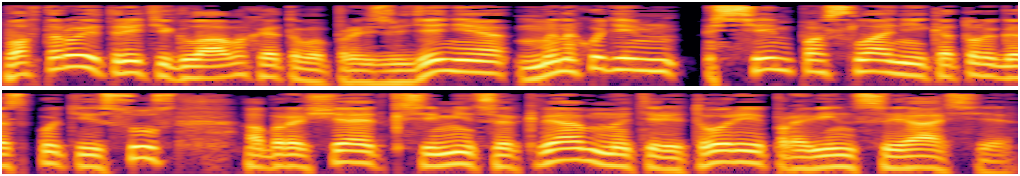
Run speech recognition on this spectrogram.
Во второй и третьей главах этого произведения мы находим семь посланий, которые Господь Иисус обращает к семи церквям на территории провинции Асия.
